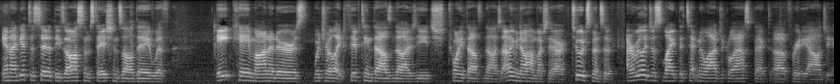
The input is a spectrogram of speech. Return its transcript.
and I get to sit at these awesome stations all day with 8K monitors, which are like $15,000 each, $20,000. I don't even know how much they are. Too expensive. I really just like the technological aspect of radiology.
